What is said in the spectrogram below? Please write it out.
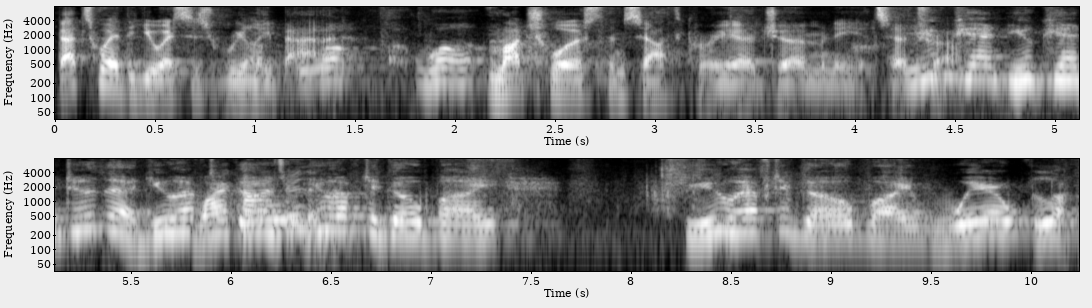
That's where the US is really bad. Well, well, Much worse than South Korea, Germany, etc. You can't. You can't do that. You have Why to go. can't I do that? You have to go by. You have to go by where. Look,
